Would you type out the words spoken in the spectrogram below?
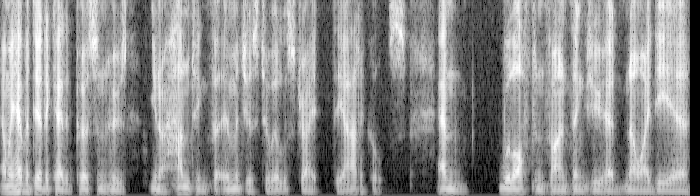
and we have a dedicated person who's you know hunting for images to illustrate the articles, and will often find things you had no idea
